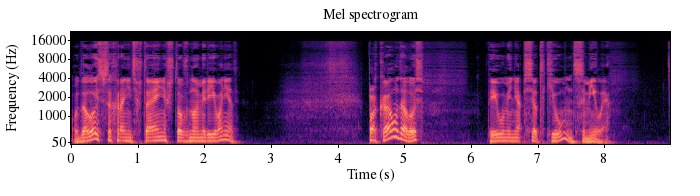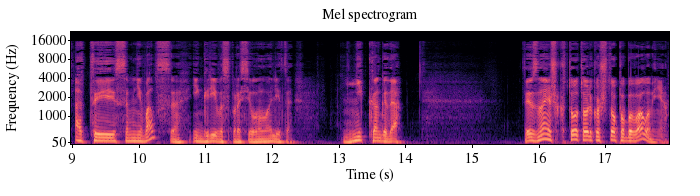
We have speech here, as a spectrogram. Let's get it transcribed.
Удалось сохранить в тайне, что в номере его нет. Пока удалось. Ты у меня все-таки умница, милая. А ты сомневался? Игриво спросила Лолита. Никогда. Ты знаешь, кто только что побывал у меня?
